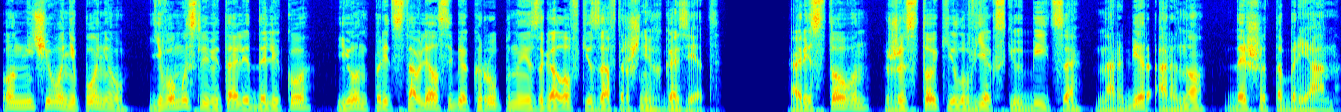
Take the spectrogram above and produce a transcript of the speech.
Он ничего не понял, его мысли витали далеко, и он представлял себе крупные заголовки завтрашних газет. Арестован жестокий лувьекский убийца Нарбер Арно де Шатабриан.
